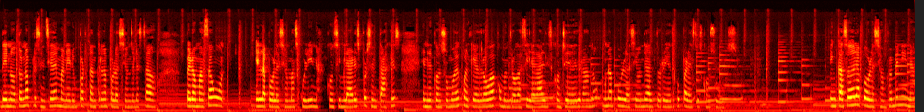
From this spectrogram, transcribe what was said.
denota una presencia de manera importante en la población del estado, pero más aún en la población masculina, con similares porcentajes en el consumo de cualquier droga como en drogas ilegales, considerando una población de alto riesgo para estos consumos. En caso de la población femenina,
